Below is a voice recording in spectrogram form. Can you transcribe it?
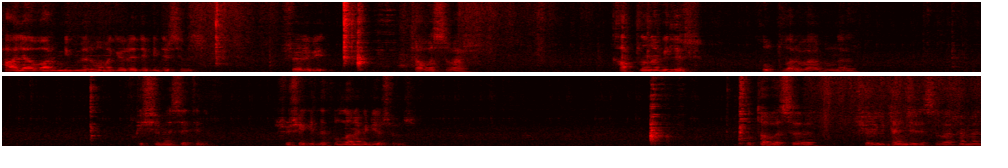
Hala var mı bilmiyorum ama görebilirsiniz. Şöyle bir tavası var. Katlanabilir kulpları var bunların. Pişirme setini. Şu şekilde kullanabiliyorsunuz. Bu tavası, şöyle bir tenceresi var hemen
